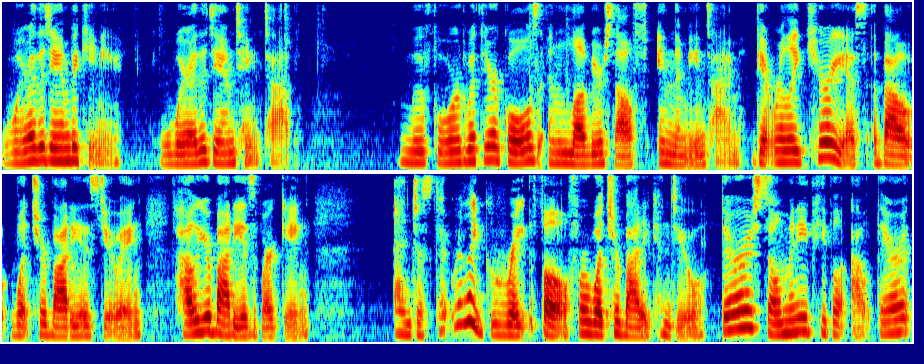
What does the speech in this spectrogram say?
Wear the damn bikini. Wear the damn tank top move forward with your goals and love yourself in the meantime. Get really curious about what your body is doing, how your body is working, and just get really grateful for what your body can do. There are so many people out there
